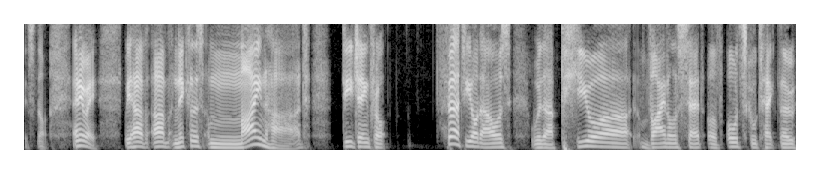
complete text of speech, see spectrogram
it's not. Anyway, we have um, Nicholas Meinhardt DJing for 30 odd hours with a pure vinyl set of old school techno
